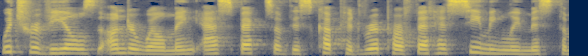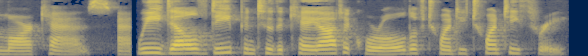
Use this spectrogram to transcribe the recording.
which reveals the underwhelming aspects of this Cuphead ripoff that has seemingly missed the mark as. We delve deep into the chaotic world of 2023,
